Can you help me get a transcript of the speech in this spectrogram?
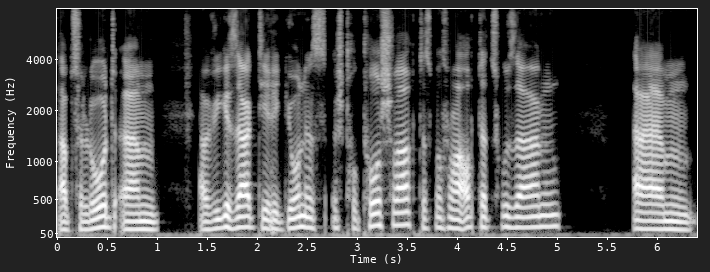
absolut. Ähm, aber wie gesagt, die Region ist strukturschwach, das muss man auch dazu sagen. Ähm,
